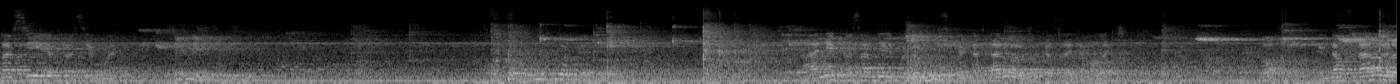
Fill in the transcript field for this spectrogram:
Совсем, совсем маленький. Олег на самом деле повернулся, когда второй уже касание Малайчика. Когда он второй раз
